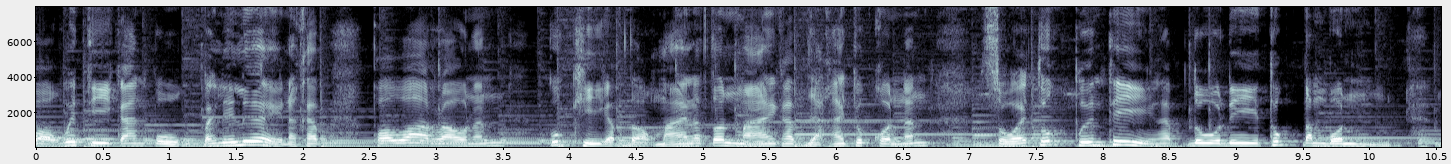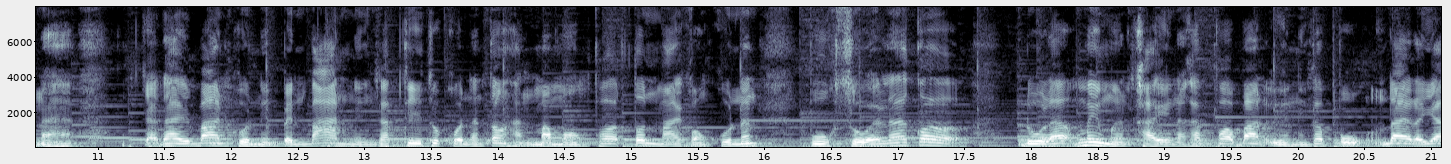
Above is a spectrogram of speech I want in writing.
บอกวิธีการปลูกไปเรื่อย ๆ นะครับ เพราะว่าเรานั้น คุกคีกับดอกไม้และต้นไม้ครับ อยากให้ทุกคนนั้น สวยทุกพื้นที่ครับ ดูดีทุกตำบลนะ จะได้บ้านคุณเนี่ยเป็นบ้านหนึ่งครับที่ทุกคนนั้นต้องหันมามอง เพราะต้นไม้ของคุณนั้น ปลูกสวยแล้วก็ดูแล้วไม่เหมือนใครนะครับ เพราะบ้านอื่นก็ปลูกได้ระยะ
